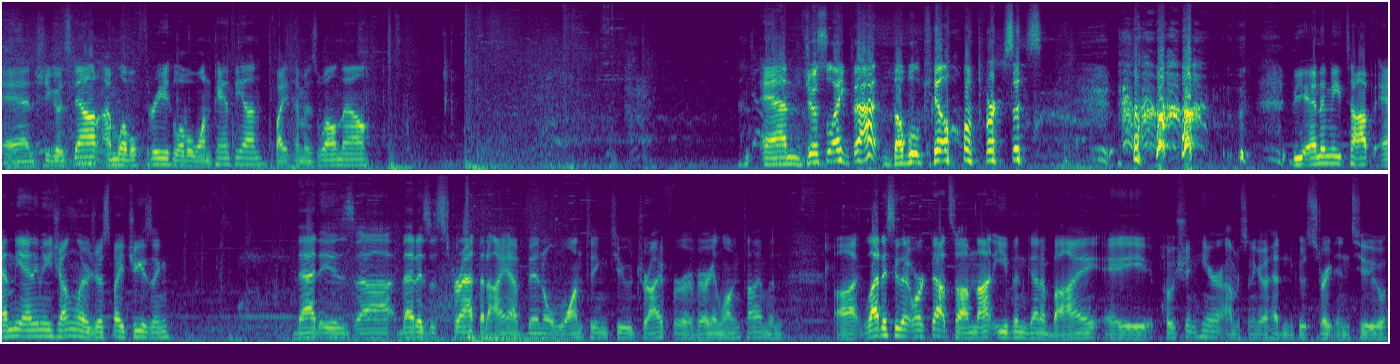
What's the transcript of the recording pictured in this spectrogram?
and she goes down. I'm level 3, level 1 Pantheon. Fight him as well now. And just like that, double kill versus the enemy top and the enemy jungler just by cheesing. That is uh, that is a strat that I have been wanting to try for a very long time, and uh, glad to see that worked out. So I'm not even gonna buy a potion here. I'm just gonna go ahead and go straight into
